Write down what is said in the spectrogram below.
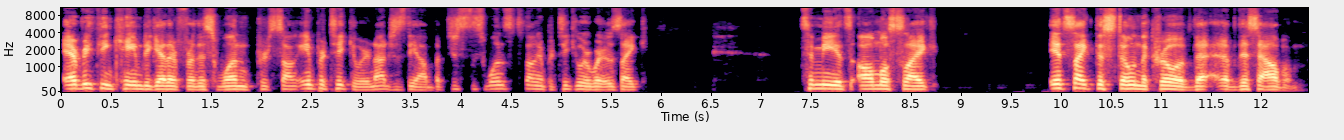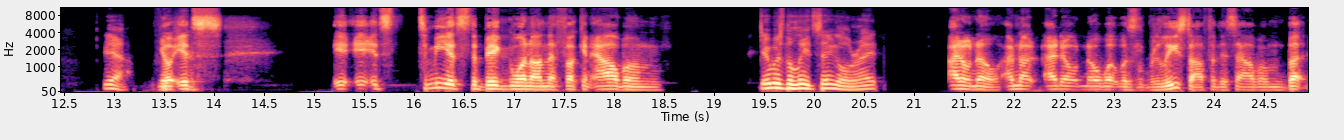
everything came together for this one per song in particular, not just the album, but just this one song in particular where it was like, to me, it's almost like it's like the Stone the Crow of that of this album. Yeah. You know, sure. it's it, it's to me, it's the big one on that fucking album. It was the lead single, right? I don't know. I'm not. I don't know what was released off of this album, but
